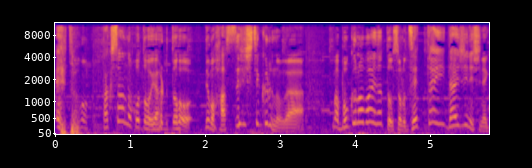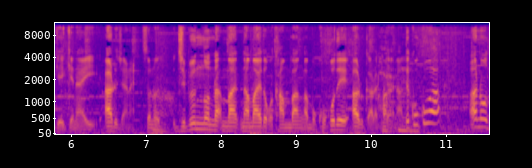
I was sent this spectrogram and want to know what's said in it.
えっと、たくさんのことをやるとでも発生してくるのが、まあ、僕の場合だとその絶対大事にしなきゃいけないあるじゃない。その、うん。自分のな、ま、名前とか看板がもうここであるからみたいな、はい。でここはあの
